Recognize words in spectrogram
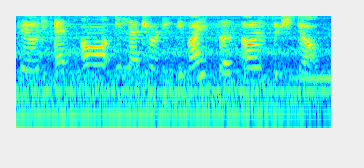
stowed, and all electronic devices are switched off.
